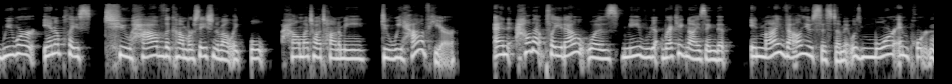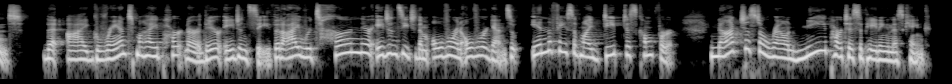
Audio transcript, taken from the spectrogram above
We were in a place to have the conversation about like, well, how much autonomy do we have here? And how that played out was me re- recognizing that in my value system, it was more important that I grant my partner their agency, that I return their agency to them over and over again. So, in the face of my deep discomfort, not just around me participating in this kink,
